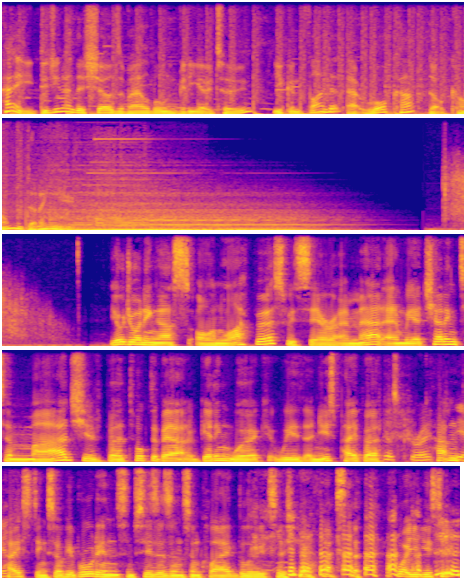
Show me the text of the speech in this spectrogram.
Hey, did you know this show is available in video too? You can find it at rawcut.com.au. You're joining us on Life Burst with Sarah and Matt, and we are chatting to Marge. You've uh, talked about getting work with a newspaper, That's correct, cut and yeah. pasting. So, have you brought in some scissors and some clag glue to show us uh, what you used to?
